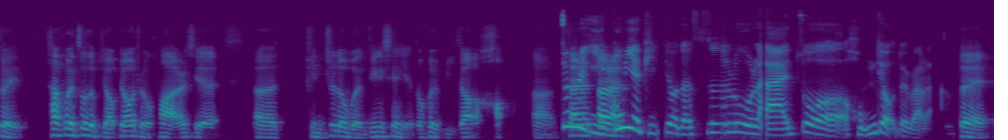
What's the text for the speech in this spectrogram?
对，它会做的比较标准化，而且呃品质的稳定性也都会比较好啊。就是以工业啤酒的思路来做红酒，对吧？对，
